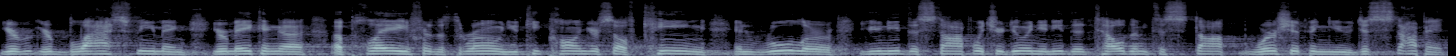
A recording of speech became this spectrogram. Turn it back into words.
You're, you're blaspheming. You're making a, a play for the throne. You keep calling yourself king and ruler. You need to stop what you're doing. You need to tell them to stop worshiping you. Just stop it.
